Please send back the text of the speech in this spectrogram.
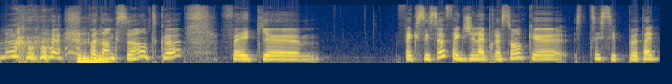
là. pas Mhm. tant que ça en tout cas. Fait que euh, fait que c'est ça, fait que j'ai l'impression que c'est peut-être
